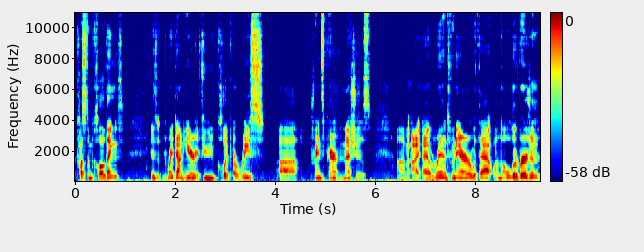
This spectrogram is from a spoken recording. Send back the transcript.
custom clothing is right down here. If you click erase uh, transparent meshes, um, I, I, ran into an error with that on the older version.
